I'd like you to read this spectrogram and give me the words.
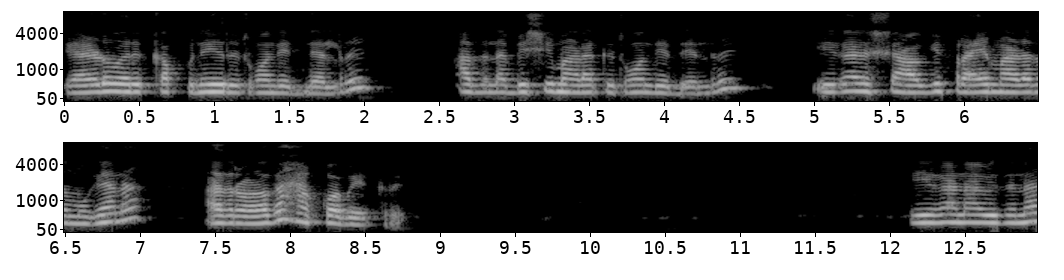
ಎರಡೂವರೆ ಕಪ್ ನೀರು ಇಟ್ಕೊಂಡಿದ್ನಲ್ರಿ? ಅದನ್ನು ಬಿಸಿ ಮಾಡಕ್ಕೆ ಇಟ್ಕೊಂಡಿದ್ದೀನಿ ರೀ ಈಗ ಶಾವ್ಗೆ ಫ್ರೈ ಮಾಡೋದು ಮುಗ್ಯಾನ, ಅದರೊಳಗೆ ಹಾಕ್ಕೋಬೇಕು ರೀ ಈಗ ನಾವು ಇದನ್ನು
